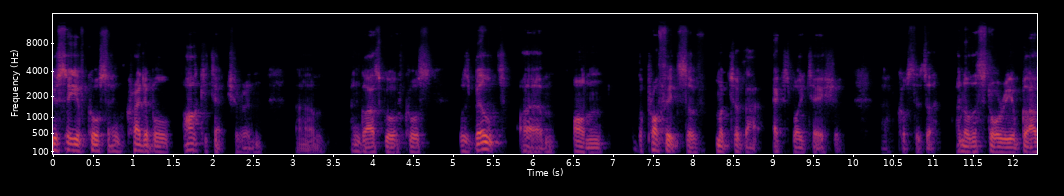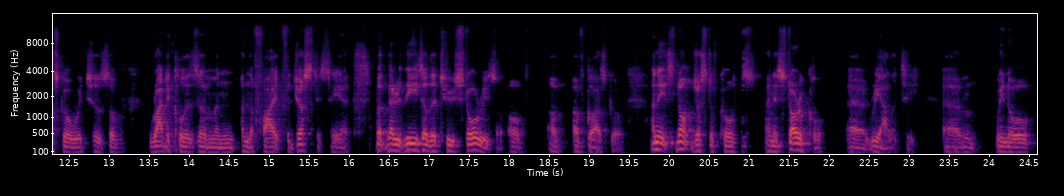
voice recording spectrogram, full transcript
you see, of course, incredible architecture. And, um, and Glasgow, of course, was built um, on the profits of much of that exploitation. Of course, there's a, another story of Glasgow, which is of radicalism and, and the fight for justice here. But there, these are the two stories of, of, of Glasgow. And it's not just, of course, an historical uh, reality. Um, we know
